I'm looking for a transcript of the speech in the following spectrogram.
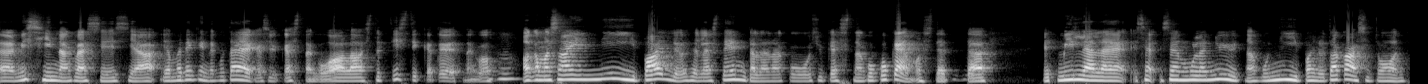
Äh, mis hinnaklassis ja, ja ma tegin nagu täiega sihukest nagu a la statistikatööd nagu mm, -hmm. aga ma sain nii palju sellest endale nagu sihukest nagu kogemust, et mm, -hmm. Et millele see, see on mulle nüüd nagu nii palju tagasi toonud.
